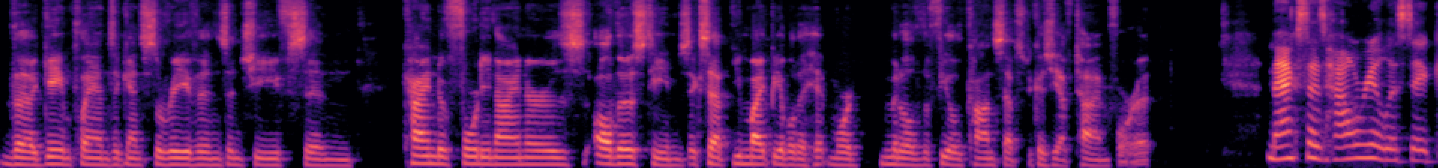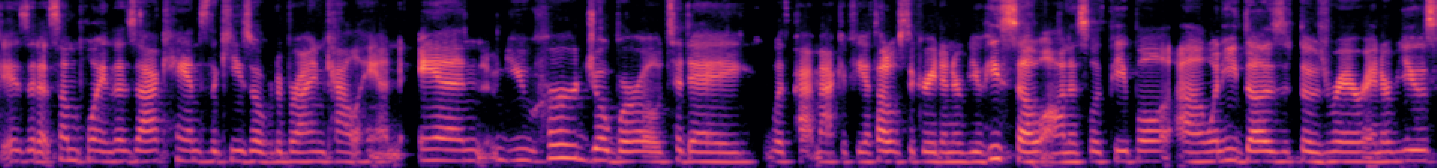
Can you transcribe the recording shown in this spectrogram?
the game plans against the Ravens and Chiefs and kind of 49ers, all those teams, except you might be able to hit more middle of the field concepts because you have time for it. Max says, How realistic is it at some point that Zac hands the keys over to Brian Callahan? And you heard Joe Burrow today with Pat McAfee. I thought it was a great interview. He's so honest with people uh, when he does those rare interviews.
